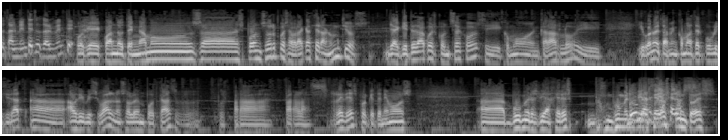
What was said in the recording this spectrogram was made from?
Totalmente, totalmente. Porque cuando tengamos a sponsor, pues habrá que hacer anuncios. Y aquí te da pues consejos y cómo encararlo y, y bueno, y también cómo hacer publicidad ah, audiovisual, no solo en podcast, pues para, para las redes, porque tenemos ah, boomers viajeros, boomersviajeros.es.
